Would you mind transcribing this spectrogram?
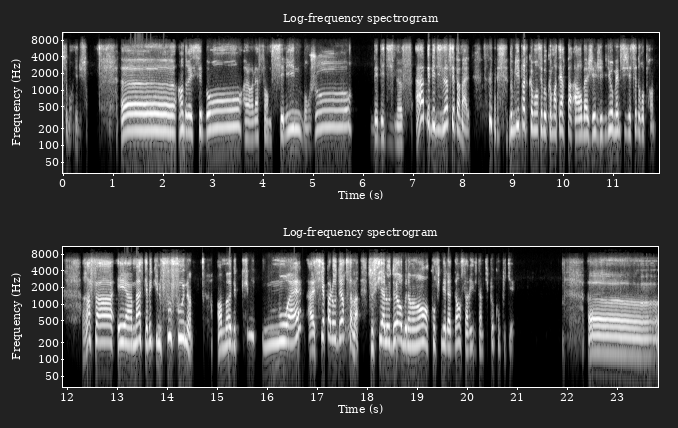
c'est bon, il y a du son. Euh, André, c'est bon. Alors la forme Céline, bonjour. BB19. Ah, BB19, c'est pas mal. N'oubliez pas de commencer vos commentaires par vidéo, même si j'essaie de reprendre. Rafa et un masque avec une foufoune en mode ouais. Ah, s'il n'y a pas l'odeur, ça va. Parce que a l'odeur, au bout d'un moment, confiné là-dedans, ça risque d'être un petit peu compliqué. Euh,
